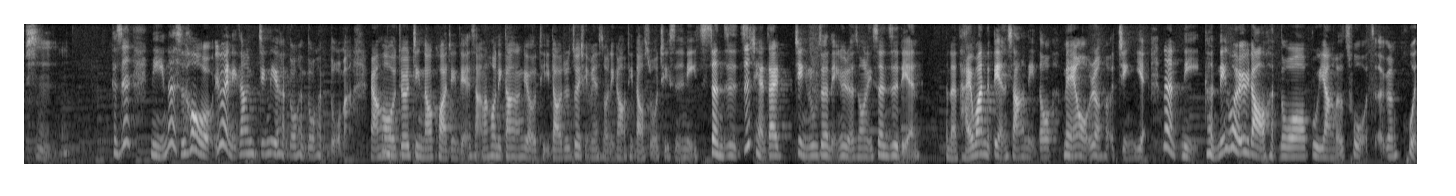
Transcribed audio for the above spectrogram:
是。可是你那时候，因为你这样经历了很多很多很多嘛，然后就进到跨境电商。嗯、然后你刚刚有提到，就最前面的时候，你刚好提到说，其实你甚至之前在进入这个领域的时候，你甚至连可能台湾的电商你都没有任何经验。那你肯定会遇到很多不一样的挫折跟困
